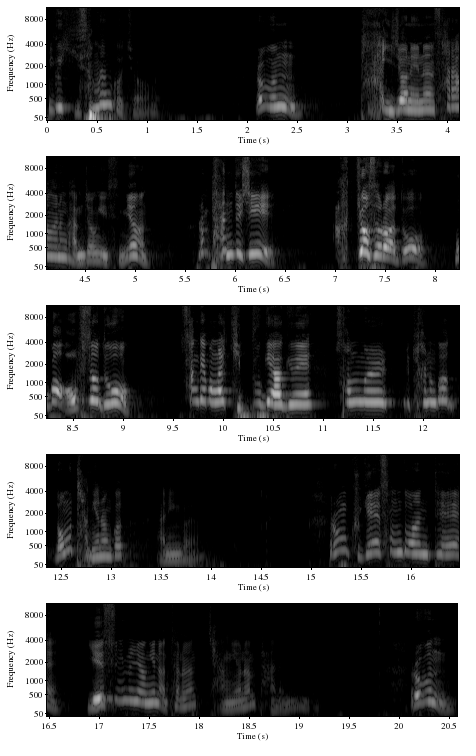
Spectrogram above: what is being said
이거 이상한 거죠. 여러분 다 이전에는 사랑하는 감정이 있으면 그럼 반드시 아껴서라도 뭐가 없어도 상대방을 기쁘게 하기 위해 선물 이렇게 하는 것 너무 당연한 것 아닌가요? 여러분 그게 성도한테 예수님을 향해 나타나는 당연한 반응입니다. 여러분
